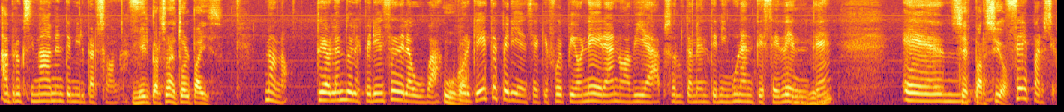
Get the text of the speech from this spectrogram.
aproximadamente mil personas. ¿Mil personas en todo el país? No, no. Estoy hablando de la experiencia de la UBA, porque esta experiencia que fue pionera, no había absolutamente ningún antecedente. Em, se esparció. Se esparció.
